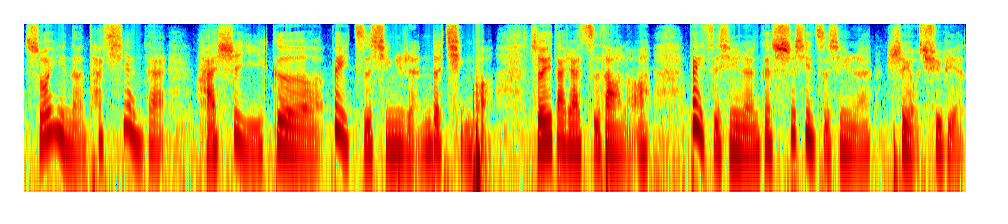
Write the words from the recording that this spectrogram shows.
所以呢，他现在还是一个被执行人的情况。所以大家知道了啊，被执行人跟失信执行人是有区别的。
